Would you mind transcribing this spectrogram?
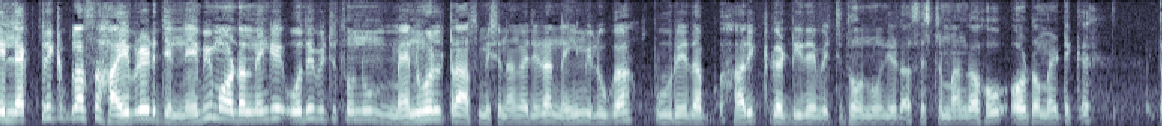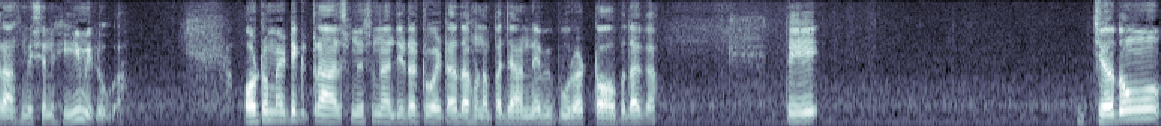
ਇਲੈਕਟ੍ਰਿਕ ਪਲੱਸ ਹਾਈਬ੍ਰਿਡ ਜਿੰਨੇ ਵੀ ਮਾਡਲ ਨੇਗੇ, ਉਹਦੇ ਵਿੱਚ ਤੁਹਾਨੂੰ ਮੈਨੂਅਲ ਟਰਾਂਸਮਿਸ਼ਨ ਆਗਾ ਜਿਹੜਾ ਨਹੀਂ ਮਿਲੂਗਾ। ਪੂਰੇ ਦਾ ਹਰ ਇੱਕ ਗੱਡੀ ਦੇ ਵਿੱਚ ਤੁਹਾਨੂੰ ਜਿਹੜਾ ਸਿਸਟਮ ਆਗਾ, ਉਹ ਆਟੋਮੈਟਿਕ ਟਰਾਂਸਮਿਸ਼ਨ ਹੀ ਮਿਲੂਗਾ। ਆਟੋਮੈਟਿਕ ਟਰਾਂਸਮਿਸ਼ਨ ਆ ਜਿਹੜਾ ਟੋਇਟਾ ਦਾ, ਹੁਣ ਆਪਾਂ ਜਾਣਦੇ ਹਾਂ ਵੀ ਪੂਰਾ ਟੌਪ ਦਾਗਾ ਤੇ ਜਦੋਂ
